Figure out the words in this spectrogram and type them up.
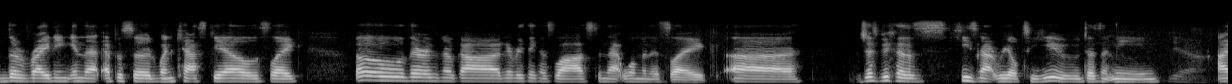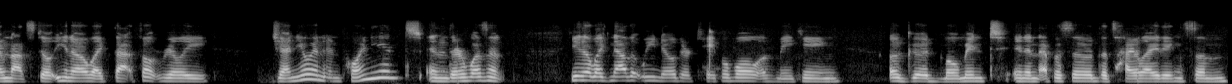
the writing in that episode when Castiel is like, "Oh, there is no God, everything is lost," and that woman is like, uh, "Just because he's not real to you doesn't mean Yeah. I'm not still." You know, like that felt really genuine and poignant, and there wasn't, you know, like now that we know they're capable of making a good moment in an episode that's highlighting some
